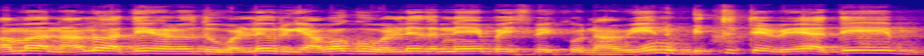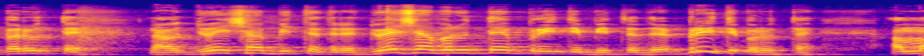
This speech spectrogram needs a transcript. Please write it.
ಅಮ್ಮ, ನಾನು ಅದೇ ಹೇಳೋದು, ಒಳ್ಳೆಯವ್ರಿಗೆ ಯಾವಾಗೂ ಒಳ್ಳೆಯದನ್ನೇ ಬಯಸಬೇಕು. ನಾವೇನು ಬಿತ್ತುತ್ತೇವೆ, ಅದೇ ಬರುತ್ತೆ. ನಾವು ದ್ವೇಷ ಬಿತ್ತಿದ್ರೆ ದ್ವೇಷ ಬರುತ್ತೆ, ಪ್ರೀತಿ ಬಿತ್ತಿದ್ರೆ ಪ್ರೀತಿ ಬರುತ್ತೆ. ಅಮ್ಮ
